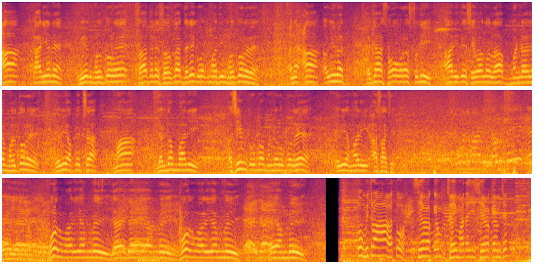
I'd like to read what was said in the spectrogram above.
આ કાર્યને વેગ મળતો રહે, સાથ અને સહકાર દરેક વર્ગમાંથી મળતો રહે. અને આ અવિરત પચાસ, સો વર્ષ સુધી આ રીતે સેવાનો લાભ મંડળને મળતો રહે એવી અપેક્ષા માં જગદંબાની અસીમ કૃપા મંડળ ઉપર રહે એવી અમારી આશા છે. જય બોલ મારી અંબે, જય જય, અંબે. બોલ મારી અંબે, જય અંબે. તો મિત્રો આ હતો સેવા કેમ્પ જય માતાજી સેવા કેમ્પ છે.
